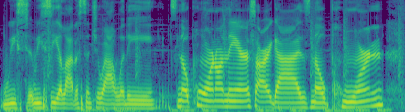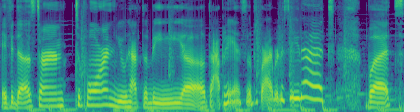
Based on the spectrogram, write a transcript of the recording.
we we see a lot of sensuality. It's no porn on there. Sorry guys, no porn. If it does turn to porn, you have to be a top hand subscriber to see that. But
